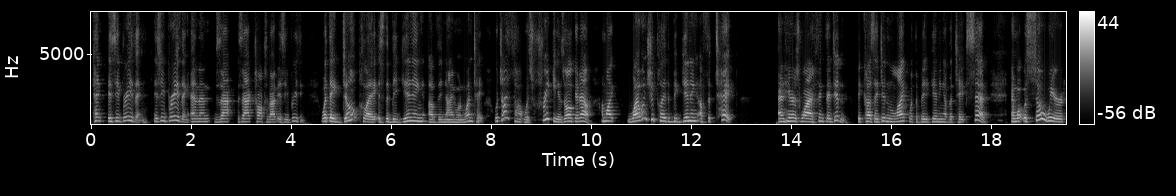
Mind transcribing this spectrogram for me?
can, is he breathing? Is he breathing? And then Zach, Zach talks about, is he breathing? What they don't play is the beginning of the 911 tape, which I thought was freaky as all get out. I'm like, why wouldn't you play the beginning of the tape? And here's why I think they didn't because they didn't like what the beginning of the tape said. And what was so weird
